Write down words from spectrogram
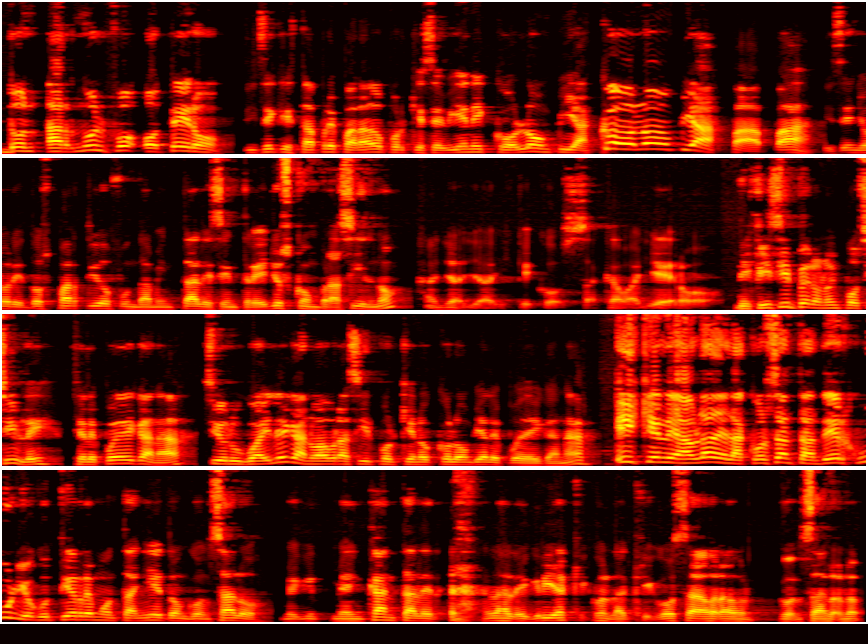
Don Arnulfo Otero dice que está preparado porque se viene Colombia. ¡Colombia! Papá. Y señores, dos partidos fundamentales, entre ellos con Brasil, ¿no? Ay, ay, ay, qué cosa, caballero. Difícil pero no imposible. Se le puede ganar. Si Uruguay le ganó a Brasil, ¿por qué no Colombia le puede ganar? Y quien le habla de la Cor Santander, Julio Gutiérrez Montañez, don Gonzalo. Me, encanta la, la, alegría que con la que goza ahora don Gonzalo, ¿no?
